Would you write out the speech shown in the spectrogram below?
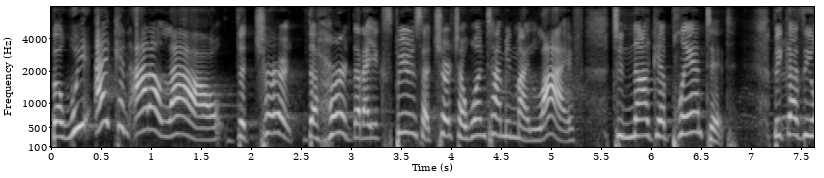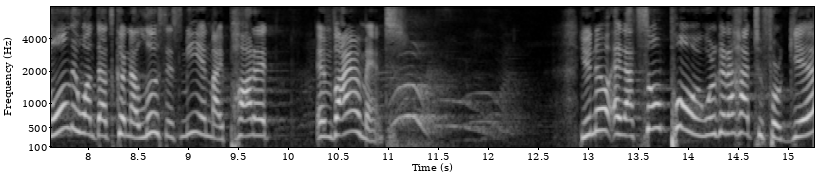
But we I cannot allow the church, the hurt that I experienced at church at one time in my life to not get planted. Because the only one that's gonna lose is me and my potted environment. You know, and at some point, we're to have to forgive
